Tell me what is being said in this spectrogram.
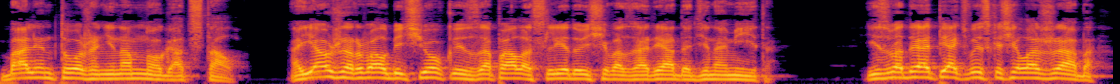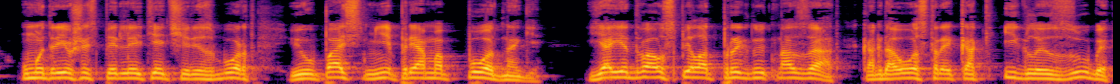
Балин тоже ненамного отстал. А я уже рвал бечевку из запала следующего заряда динамита. Из воды опять выскочила жаба, умудрившись перелететь через борт и упасть мне прямо под ноги. Я едва успел отпрыгнуть назад, когда острые, как иглы зубы,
